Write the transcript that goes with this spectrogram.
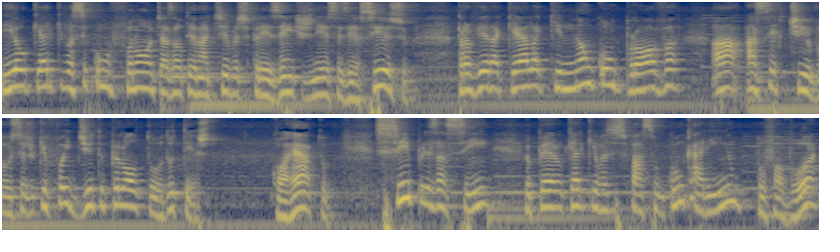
E eu quero que você confronte as alternativas presentes nesse exercício para ver aquela que não comprova a assertiva, ou seja, o que foi dito pelo autor do texto. Correto? Simples assim. Eu quero que vocês façam com carinho, por favor,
